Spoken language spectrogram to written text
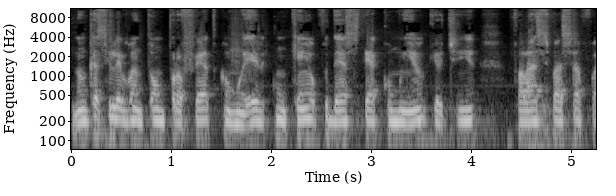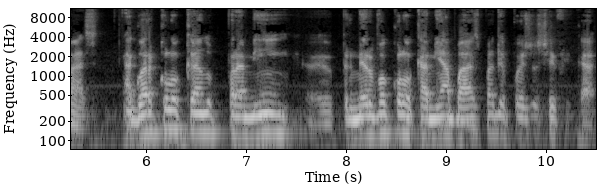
Nunca se levantou um profeta como ele, com quem eu pudesse ter a comunhão que eu tinha, falasse face a face. Agora, colocando para mim, eh, primeiro vou colocar minha base para depois justificar.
